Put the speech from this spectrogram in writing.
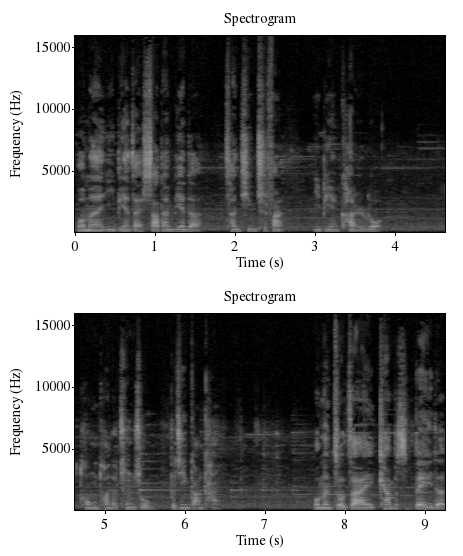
我们一边在沙滩边的餐厅吃饭，一边看日落。同团的春树不禁感慨：我们坐在 Campus Bay 的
